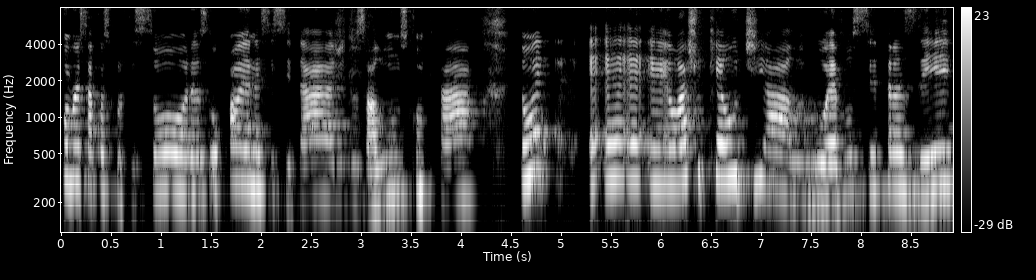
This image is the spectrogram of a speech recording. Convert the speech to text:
conversar com as professoras, ou qual é a necessidade dos alunos, como que tá. Então, é, é, é, é eu acho que é o diálogo, é você trazer,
